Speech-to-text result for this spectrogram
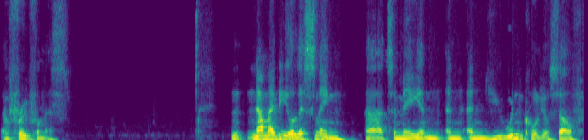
and fruitfulness. Now, maybe you're listening uh, to me and, and, and you wouldn't call yourself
